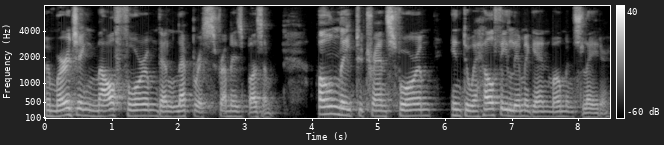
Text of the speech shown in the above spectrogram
emerging malformed and leprous from his bosom, only to transform into a healthy limb again moments later.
